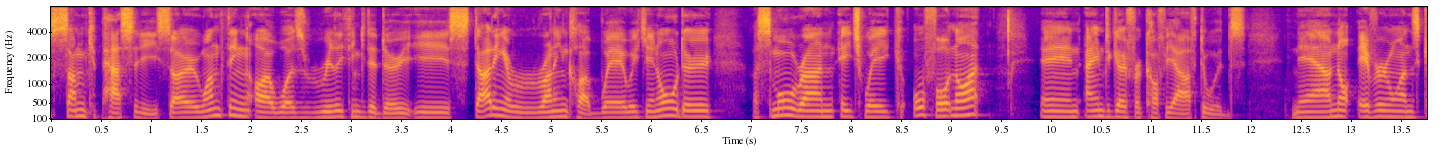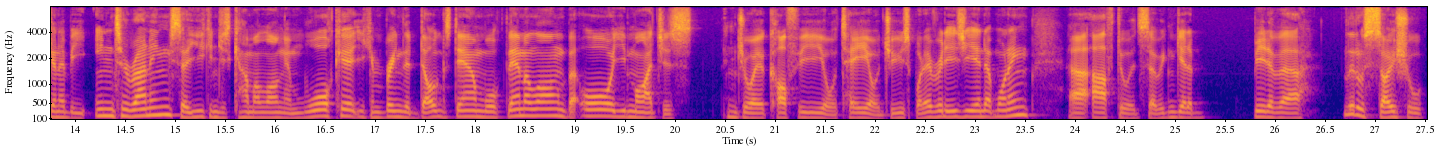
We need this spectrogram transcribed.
some capacity. So, one thing I was really thinking to do is starting a running club where we can all do a small run each week or fortnight and aim to go for a coffee afterwards. Now, not everyone's going to be into running, so you can just come along and walk it. You can bring the dogs down, walk them along, but or you might just enjoy a coffee or tea or juice, whatever it is you end up wanting uh, afterwards. So we can get a bit of a little social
